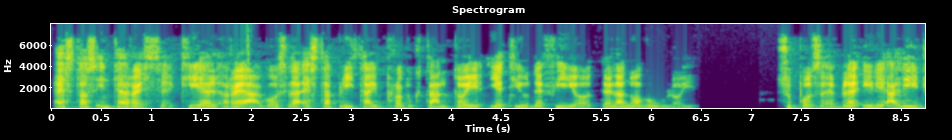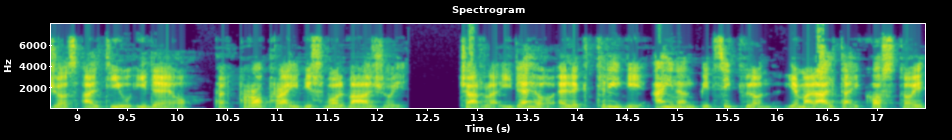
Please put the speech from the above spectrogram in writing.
Estos interesse kiel reagos la establitai productantoi je tiu defio de la novuloi. Supposeble ili aligios al tiu ideo per proprai disvolvajoi, char la ideo electrigi ainan biciclon je malaltai costoi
